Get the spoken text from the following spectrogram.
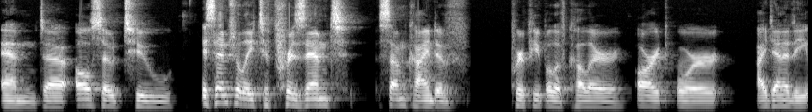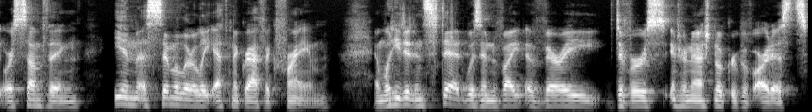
And uh, also to essentially to present some kind of queer people of color art or identity or something in a similarly ethnographic frame. And what he did instead was invite a very diverse international group of artists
